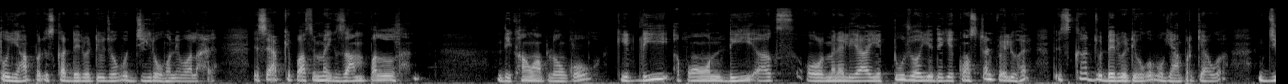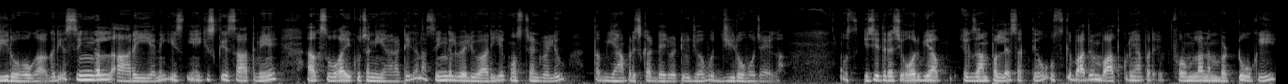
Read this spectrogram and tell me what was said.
तो यहाँ पर इसका डेरेवेटिव जो वो ज़ीरो होने वाला है। जैसे आपके पास मैं एग्ज़ाम्पल दिखाऊँ आप लोगों को। कि d अपॉन डी एक्स और मैंने लिया ये टू जो है, ये देखिए कांस्टेंट वैल्यू है तो इसका जो डेरिवेटिव होगा, वो यहाँ पर क्या होगा? ज़ीरो होगा। अगर ये सिंगल आ रही है, यानी कि इसके साथ में एक्स वाई कुछ नहीं आ रहा, ठीक है ना? सिंगल वैल्यू आ रही है कॉन्स्टेंट वैल्यू तब यहाँ पर इसका डेरिवेटिव जो है, वो ज़ीरो हो जाएगा। उस, इसी तरह से और भी आप एग्ज़ाम्पल ले सकते हो। उसके बाद में बात करूँ यहाँ पर फॉर्मूला नंबर टू की,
